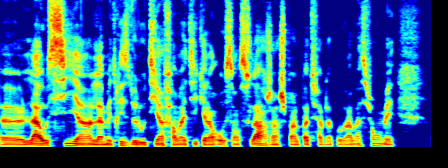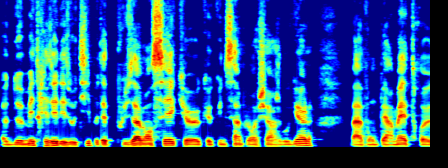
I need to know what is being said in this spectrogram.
Euh, là aussi, hein, la maîtrise de l'outil informatique, alors au sens large, hein, je ne parle pas de faire de la programmation, mais euh, de maîtriser des outils peut-être plus avancés que qu'une simple recherche Google, bah, vont permettre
